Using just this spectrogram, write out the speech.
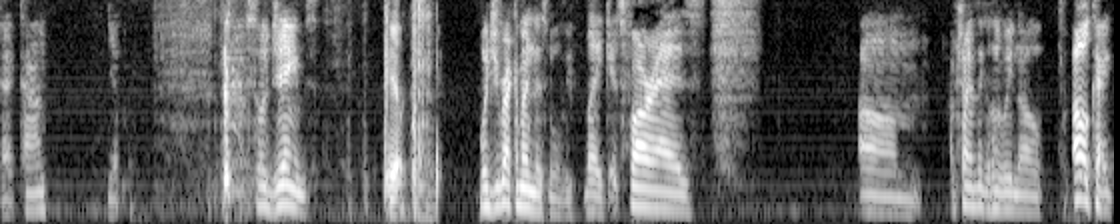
At com. Yep. so James. Yep. Would you recommend this movie? Like as far as um I'm trying to think of who we know. Oh, okay.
